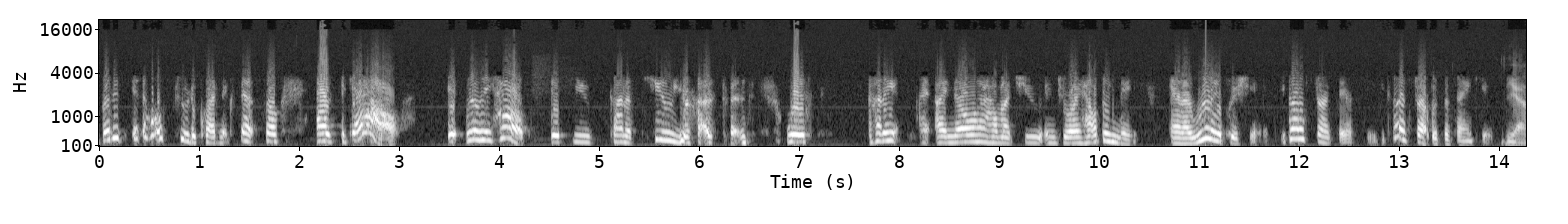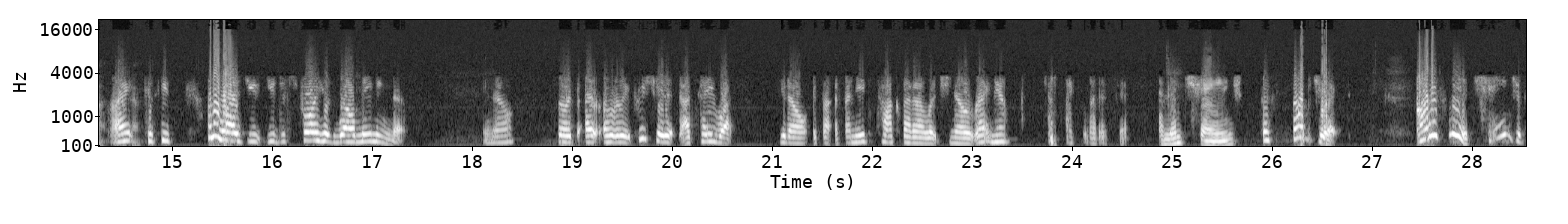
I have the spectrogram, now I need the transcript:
but it, it holds true to quite an extent. So, as the gal, it really helps if you kind of cue your husband with, "Honey, I, I know how much you enjoy helping me, and I really appreciate it." You got to start there, Steve. You got to start with the thank you, Yeah. right? yeah. Because he's otherwise you you destroy his well-meaningness, you know. So it's, I, I really appreciate it. I tell you what, you know, if I, if I need to talk about it, I'll let you know right now. Just like let it sit, and then change the subject. Honestly, a change of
